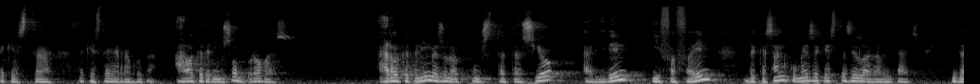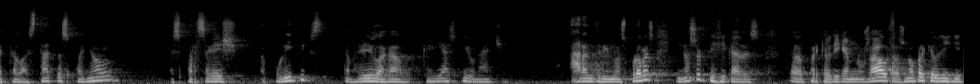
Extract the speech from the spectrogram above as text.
aquesta, aquesta guerra bruta. Ara el que tenim són proves. Ara el que tenim és una constatació evident i fafaent de que s'han comès aquestes il·legalitats i de que l'estat espanyol es persegueix a polítics de manera il·legal, que hi ha espionatge. Ara en tenim les proves i no certificades eh, perquè ho diguem nosaltres, no perquè ho digui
